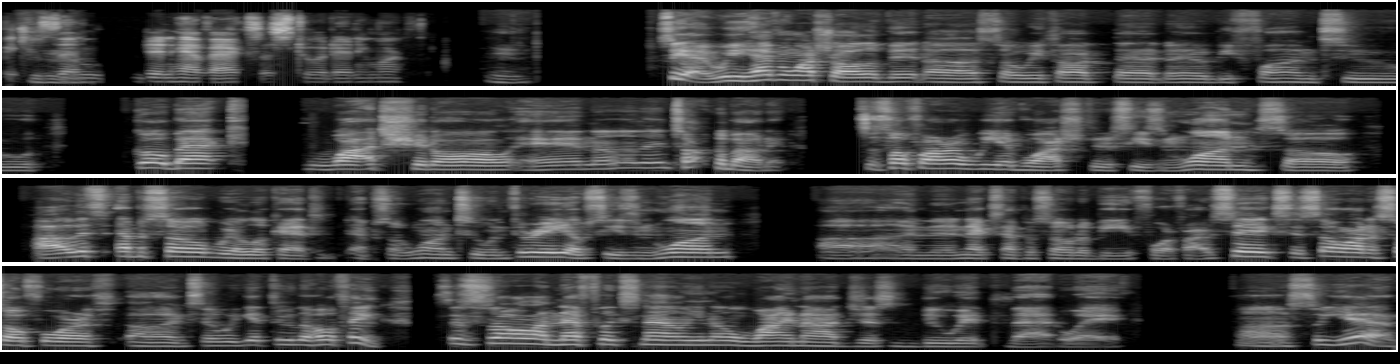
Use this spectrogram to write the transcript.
because Season then didn't have access to it anymore. So yeah, we haven't watched all of it. Uh, so we thought that it would be fun to go back, watch it all, and uh, then talk about it. So so far we have watched through season one. So uh, this episode we'll look at episode one, two, and three of season one. Uh, and the next episode will be four, five, six, and so on and so forth uh, until we get through the whole thing. Since it's all on Netflix now, you know why not just do it that way? Uh, so yeah,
